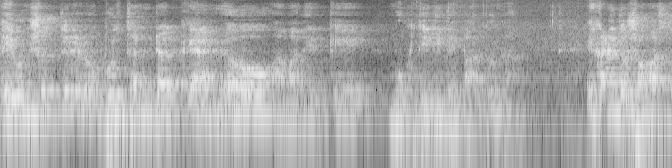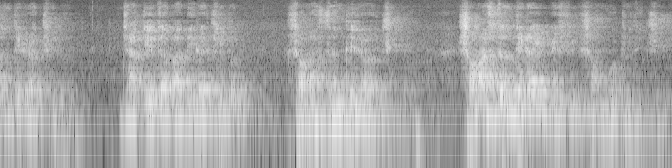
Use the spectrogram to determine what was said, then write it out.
এই উনসত্তরের অভ্যুত্থানটা কেন আমাদেরকে মুক্তি দিতে পারল না? এখানে তো সমাজতন্ত্রীরা ছিল, জাতীয়তাবাদীরা ছিল, সমাজতন্ত্রীরাও ছিল। সমাজতন্ত্রীরাই বেশি সংগঠিত ছিল।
